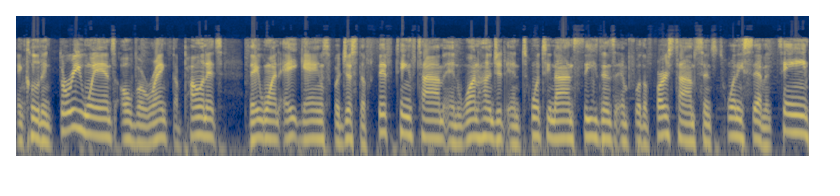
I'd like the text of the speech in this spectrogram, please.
including three wins over ranked opponents. They won eight games for just the 15th time in 129 seasons and for the first time since 2017.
